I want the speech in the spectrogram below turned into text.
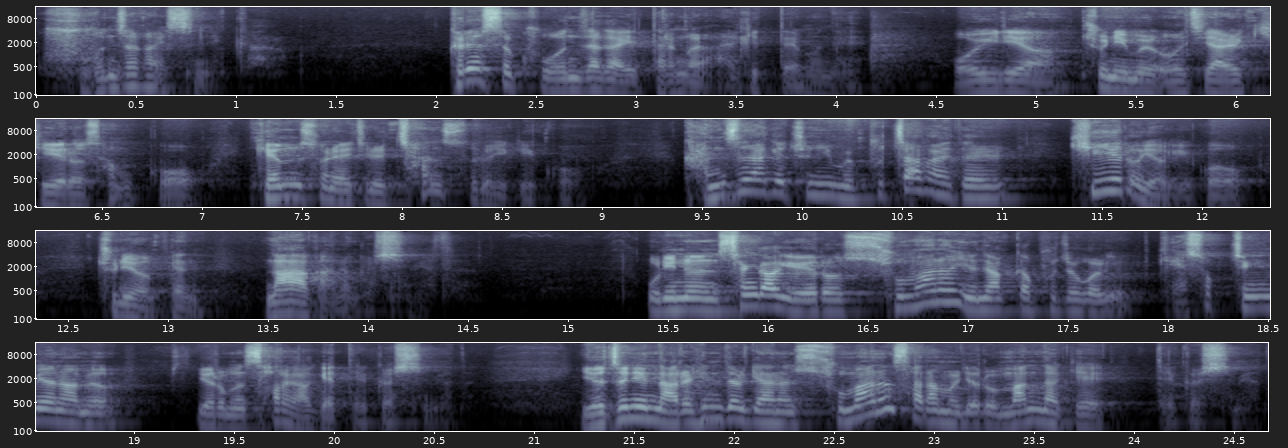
구원자가 있으니까. 그래서 구원자가 있다는 걸 알기 때문에 오히려 주님을 의지할 기회로 삼고 겸손해질 찬스로 여기고 간절하게 주님을 붙잡아야 될 기회로 여기고 주님 옆에 나아가는 것입니다. 우리는 생각 외로 수많은 연약과 부족을 계속 직면하며 여러분 살아가게 될 것입니다. 여전히 나를 힘들게 하는 수많은 사람을 여러분 만나게 될 것입니다.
